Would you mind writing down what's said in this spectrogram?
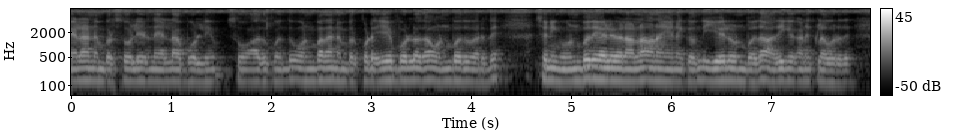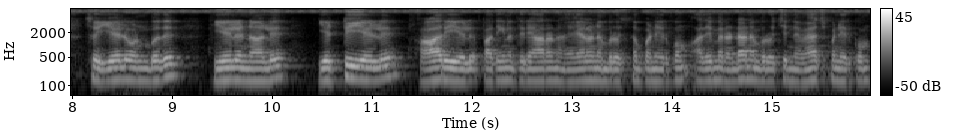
ஏழாம் நம்பர் சொல்லியிருந்தேன் எல்லா போர்ட்லேயும் ஸோ அதுக்கு வந்து ஒன்பதாம் நம்பர் கூட ஏ போர்டில் தான் ஒன்பது வருது. ஸோ நீங்கள் ஒன்பது ஏழு விளாட்லாம் ஆனால் எனக்கு வந்து ஏழு ஒன்பது தான் அதிக கணக்கில் வருது. ஸோ ஏழு ஒன்பது ஏழு நாலு எட்டு ஏழு ஆறு ஏழு. பார்த்தீங்கன்னா தெரியும் ஆறாம் ஏழாம் நம்பர் வச்சு தான் பண்ணியிருப்போம் அதேமாதிரி ரெண்டாம் நம்பர் வச்சு இந்த மேட்ச் பண்ணியிருக்கோம்.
